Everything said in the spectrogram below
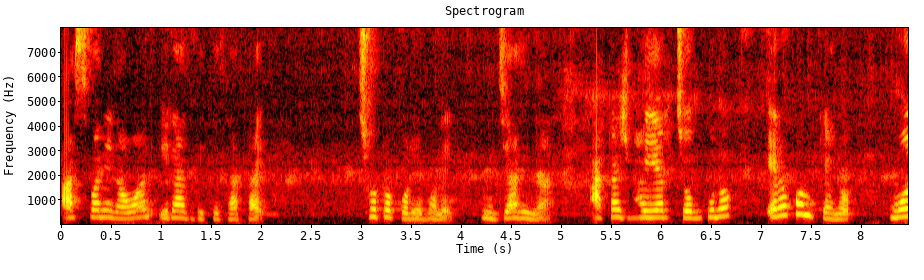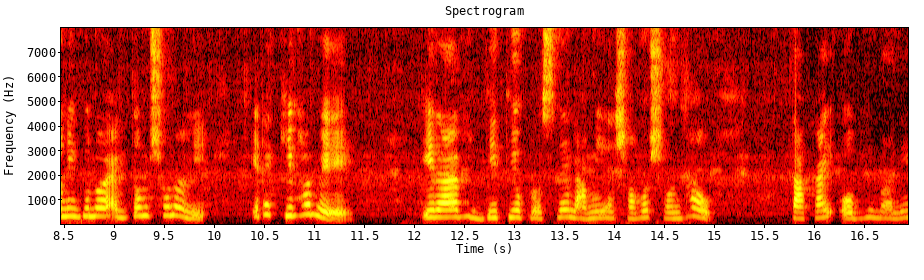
আসমানি নওয়ান ইরার দিকে তাকায়। ছোট করে বলে জানি না আকাশ ভাইয়ার চোখগুলো এরকম কেন? মণিগুলো একদম সোনালি। এটা কীভাবে? ইরার দ্বিতীয় প্রশ্নে লামিয়া সহ সন্ধ্যাও তাকায় অভিমানী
